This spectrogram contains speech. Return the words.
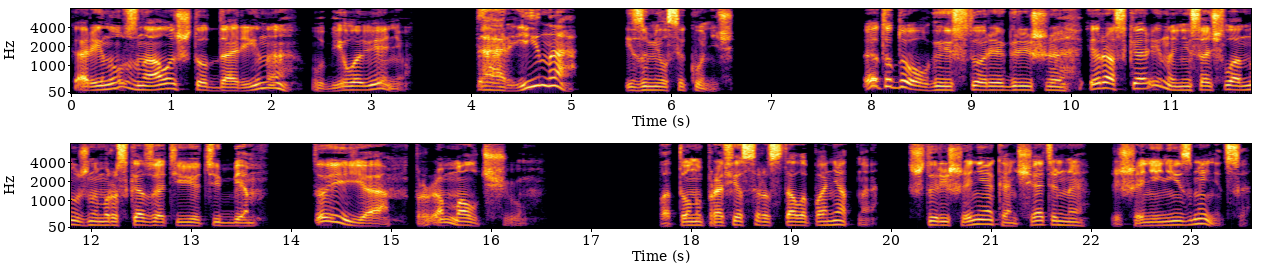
Карина узнала, что Дарина убила Веню». «Дарина?» — изумился Кунич. «Это долгая история, Гриша, и раз Карина не сочла нужным рассказать ее тебе, то и я промолчу». По тону профессора стало понятно, что решение окончательное, решение не изменится.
